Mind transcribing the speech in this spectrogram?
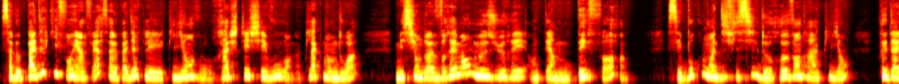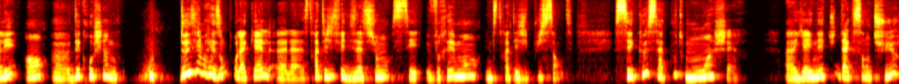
Ça ne veut pas dire qu'il faut rien faire, ça ne veut pas dire que les clients vont racheter chez vous en un claquement de doigts, mais si on doit vraiment mesurer en termes d'efforts, c'est beaucoup moins difficile de revendre à un client que d'aller en euh, décrocher un nouveau. Deuxième raison pour laquelle euh, la stratégie de fidélisation, c'est vraiment une stratégie puissante, c'est que ça coûte moins cher. Euh, il y a une étude d'Accenture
